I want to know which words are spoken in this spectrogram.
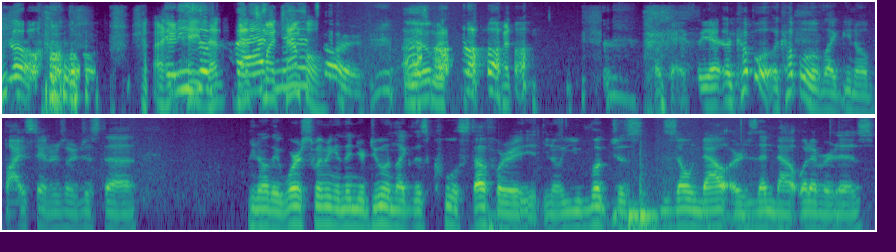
No. no! I, and he's hey, a that, fat that's my temple. Minotaur. That's my- Oh. okay, so yeah, a couple, a couple of like you know bystanders are just uh, you know, they were swimming, and then you're doing like this cool stuff where you know you look just zoned out or zened out, whatever it is.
